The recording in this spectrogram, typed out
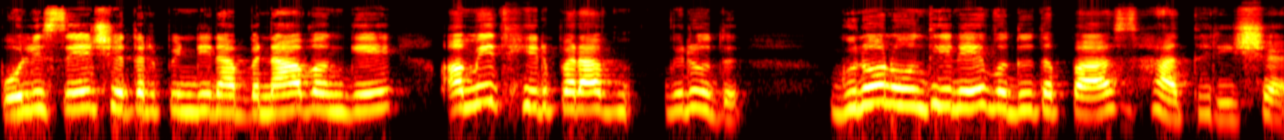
પોલીસે છેતરપિંડીના બનાવ અંગે અમિત હિરપરા વિરુદ્ધ ગુનો નોંધીને વધુ તપાસ હાથ ધરી છે.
